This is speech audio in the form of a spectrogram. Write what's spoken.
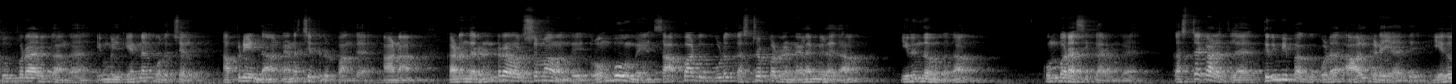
சூப்பராக இருக்காங்க இவங்களுக்கு என்ன குறைச்சல் அப்படின்னு தான் நினச்சிட்டு இருப்பாங்க. ஆனால் கடந்த ரெண்டரை வருஷமாக வந்து ரொம்பவுமே சாப்பாட்டுக்கு கூட கஷ்டப்படுற நிலைமையில தான் இருந்தவங்க தான் கும்பராசிக்காரங்க. கஷ்ட காலத்தில் திரும்பி பார்க்க கூட ஆள் கிடையாது. ஏதோ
